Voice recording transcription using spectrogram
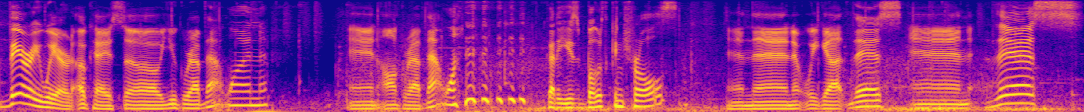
very weird. Okay, so you grab that one. And I'll grab that one. Got to use both controls. And then we got this and this.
